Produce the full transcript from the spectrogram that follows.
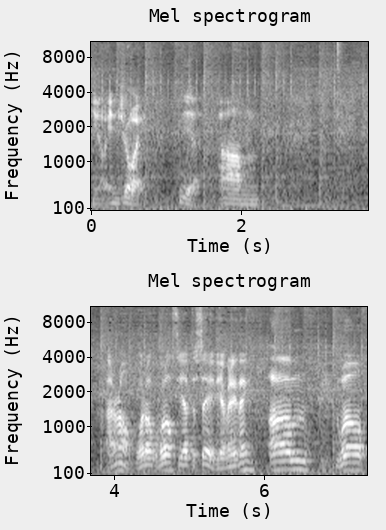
you know enjoy. Yeah. Um, I don't know. What else, what else do you have to say? Do you have anything? Um, well,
